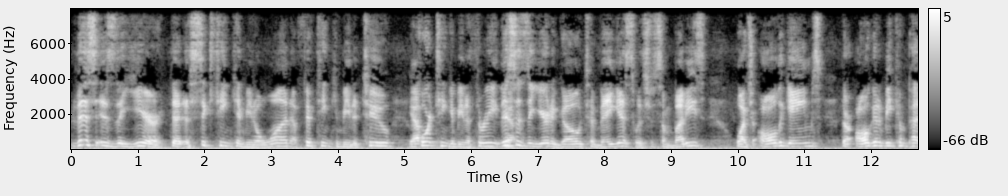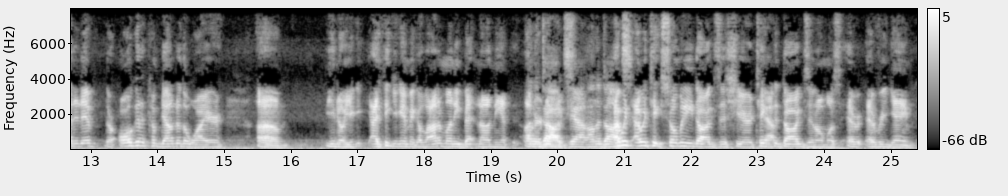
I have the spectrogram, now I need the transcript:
this is the year that a 16 can beat a one, a 15 can beat a two, Yep. 14 can beat a three. This Yep. is the year to go to Vegas with some buddies, watch all the games. They're all going to be competitive. They're all going to come down to the wire. Um, you know, you, I think you're going to make a lot of money betting on the the underdogs. dogs, yeah, on the dogs. I would I would take so many dogs this year. Take Yeah. the dogs in almost every, every game.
